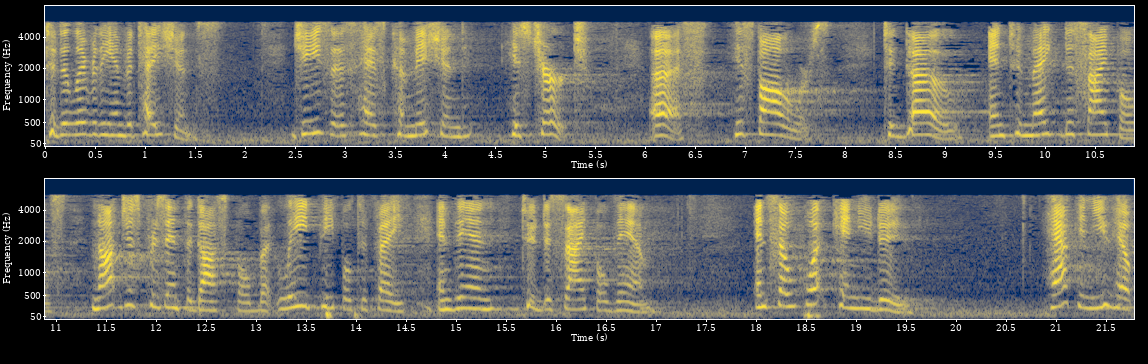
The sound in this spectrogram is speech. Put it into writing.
to deliver the invitations? Jesus has commissioned his church, us, his followers, to go and to make disciples not just present the gospel, but lead people to faith and then to disciple them. And so, what can you do? How can you help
